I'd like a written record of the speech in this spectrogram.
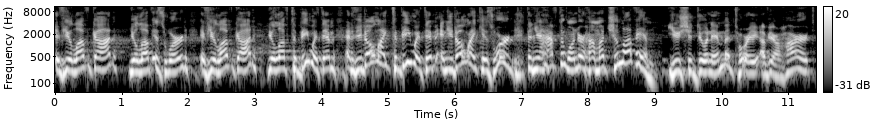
If you love God, you'll love His Word. If you love God, you'll love to be with Him. And if you don't like to be with Him and you don't like His Word, then you have to wonder how much you love Him. You should do an inventory of your heart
